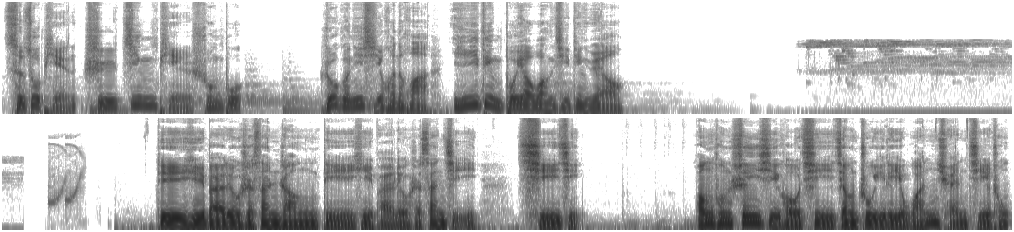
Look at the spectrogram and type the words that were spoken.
此作品是精品双播。如果你喜欢的话，一定不要忘记订阅哦。第一百六十三章第一百六十三集，奇迹。王峰深吸口气，将注意力完全集中。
